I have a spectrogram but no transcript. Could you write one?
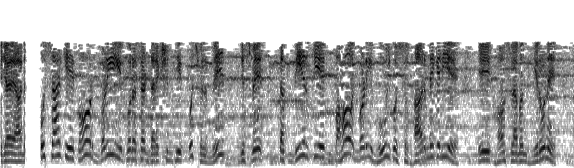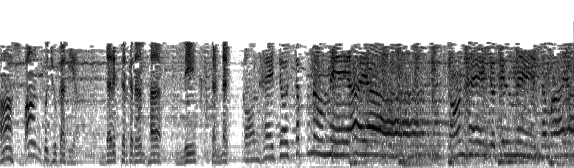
विजय आनंद उस साल की एक और बड़ी पुरस्कार डायरेक्शन थी उस फ़िल्म में, जिसमें तकदीर की एक बहुत बड़ी भूल को सुधारने के लिए एक हौसलामंद हीरो ने आसमान को झुका दिया। डायरेक्टर का नाम था लेख टंडन। कौन है जो सपनों में आया? कौन है जो दिल में समाया?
